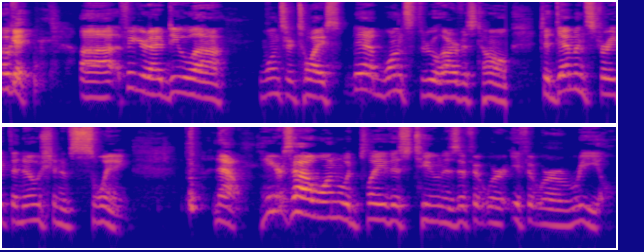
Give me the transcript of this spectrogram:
Okay, uh, I figured I'd do uh, once or twice, yeah, once through Harvest Home to demonstrate the notion of swing. Now, here's how one would play this tune as if it were if it were a reel.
